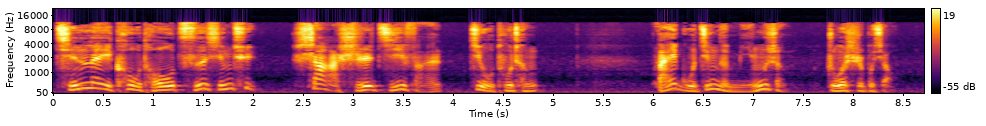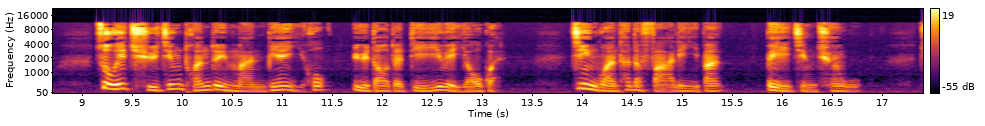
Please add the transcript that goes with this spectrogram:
禽类叩头辞行去，霎时即返旧屠城。白骨精的名声着实不小，作为取经团队满编以后遇到的第一位妖怪，尽管他的法力一般，背景全无。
